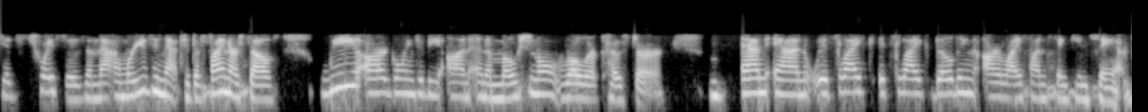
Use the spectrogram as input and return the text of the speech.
kids' choices and that and we're using that to define ourselves, we are going to be on an emotional roller coaster and and it's like it's like building our life on sinking sand.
